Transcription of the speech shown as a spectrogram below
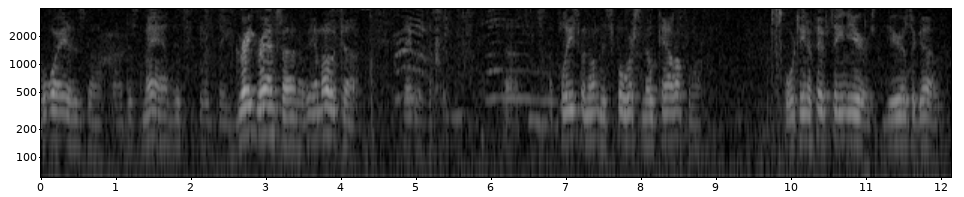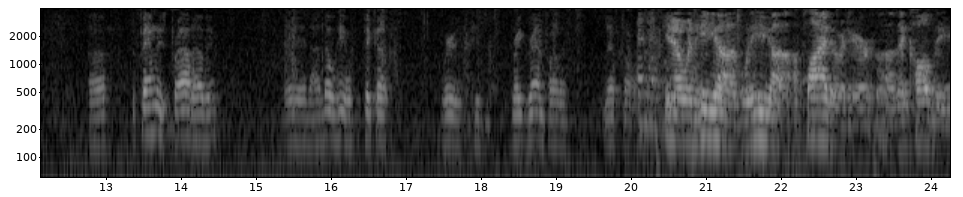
boy is, uh, or this man is, is the great grandson of M.O. Tuck. That was a, uh, a policeman on this force in Ocala for 14 or 15 years, years ago. Uh, the family's proud of him, and I know he'll pick up where his great grandfather left off. you know, when he, uh, when he, uh, applied over here, uh, they called me,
